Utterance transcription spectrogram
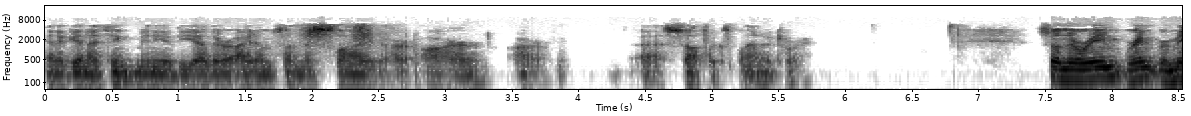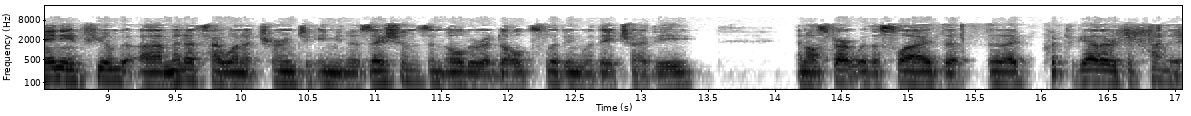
and again, I think many of the other items on this slide are uh, self-explanatory. So in the re- re- remaining few uh, minutes, I want to turn to immunizations in older adults living with HIV. And I'll start with a slide that, I put together to kind of,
